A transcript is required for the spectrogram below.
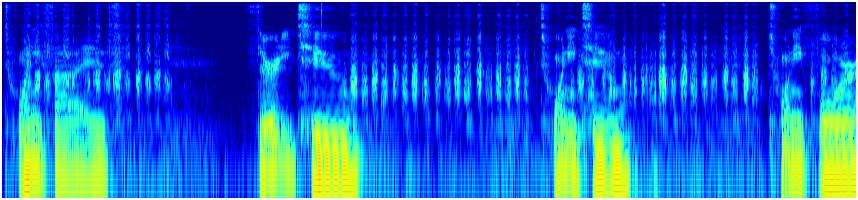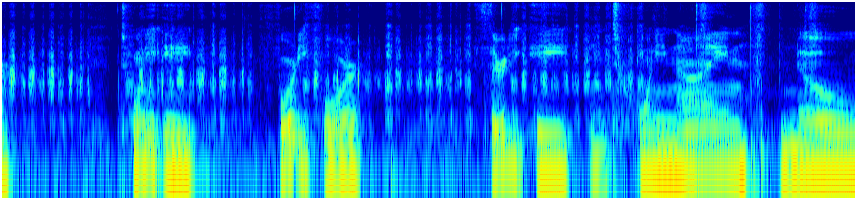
25, 32, 22, 24, 28, 44, 38, and 29. No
